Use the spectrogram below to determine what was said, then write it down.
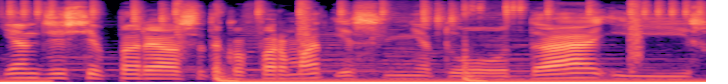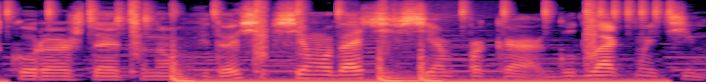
Я надеюсь, тебе понравился такой формат. Если нет, то да. И скоро ожидается новый видосик. Всем удачи, всем пока. Good luck, my team.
